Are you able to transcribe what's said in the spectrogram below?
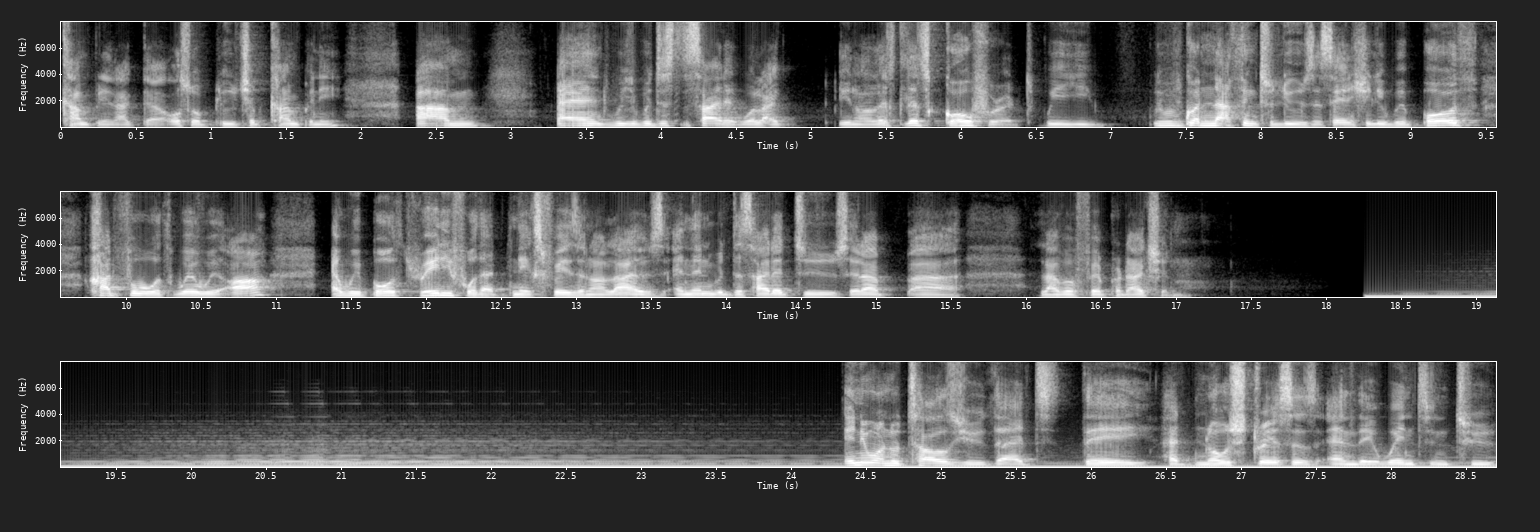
company, like a, also a blue chip company. Um, and we, we just decided, well, like, you know, let's let's go for it. We we've got nothing to lose essentially. We're both hurtful with where we are and we're both ready for that next phase in our lives. And then we decided to set up uh, love affair production. Anyone who tells you that they had no stresses and they went into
